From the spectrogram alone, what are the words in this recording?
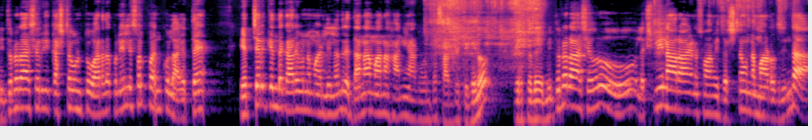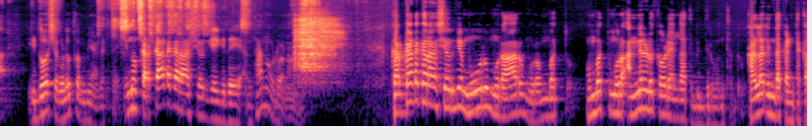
ಮಿಥುನ ರಾಶಿಯವರಿಗೆ ಕಷ್ಟ ಉಂಟು, ವಾರದ ಕೊನೆಯಲ್ಲಿ ಸ್ವಲ್ಪ ಅನುಕೂಲ ಆಗುತ್ತೆ. ಎಚ್ಚರಿಕೆಯಿಂದ ಕಾರ್ಯವನ್ನು ಮಾಡಲಿಲ್ಲ ಅಂದ್ರೆ ಧನ, ಮಾನ ಹಾನಿ ಆಗುವಂಥ ಸಾಧ್ಯತೆಗಳು ಇರ್ತದೆ. ಮಿಥುನ ರಾಶಿಯವರು ಲಕ್ಷ್ಮೀನಾರಾಯಣ ಸ್ವಾಮಿ ದರ್ಶನವನ್ನು ಮಾಡೋದ್ರಿಂದ ಈ ದೋಷಗಳು ಕಮ್ಮಿ ಆಗುತ್ತೆ. ಇನ್ನು ಕರ್ಕಾಟಕ ರಾಶಿಯವ್ರಿಗೆ ಹೇಗಿದೆ ಅಂತ ನೋಡೋಣ. ಕರ್ಕಾಟಕ ರಾಶಿಯವ್ರಿಗೆ ಮೂರು, ಮೂರಾರು, ಮೂರೊಂಬತ್ತು, ಒಂಬತ್ತು, ಮೂರು, ಹನ್ನೆರಡು ಕವಡೆ ಅಂಗಾತ ಬಿದ್ದಿರುವಂಥದ್ದು. ಕಳ್ಳರಿಂದ ಕಂಟಕ,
